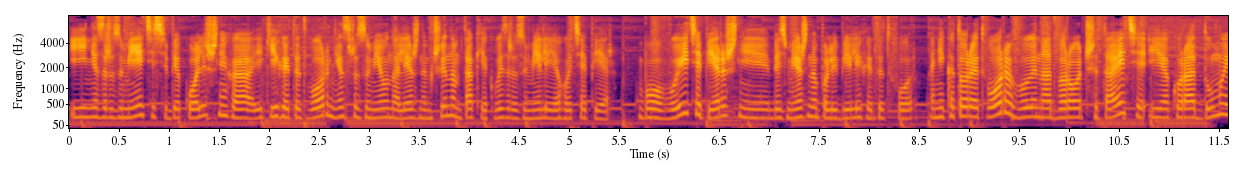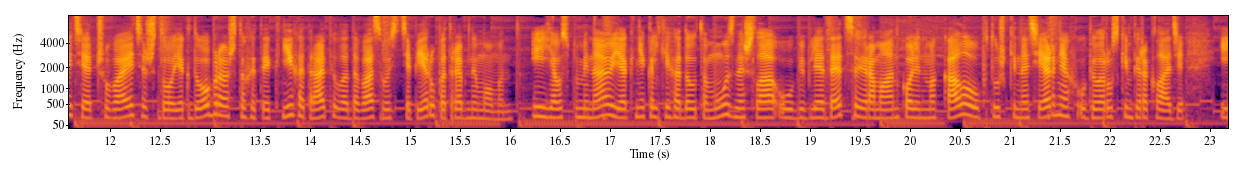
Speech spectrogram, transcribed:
і не зразумееце сябе колішняга які гэты твор не зразумеў належным чынам так як вы зразумелі яго цяпер. Бо вы цяперашні бязмежна полюбілі гэты твор. А некаторыя творы вы наадварот чытаеце і акурат думаеце адчуваеце што як добра што гэтая кніга трапіла да вас вось цяпер у патрэбны момант. І я ўспамінаю як некалькі гадоў таму знайшла ў бібліятэцы раман колін маккала у птушкі на цернях у беларускім перакладзе. І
